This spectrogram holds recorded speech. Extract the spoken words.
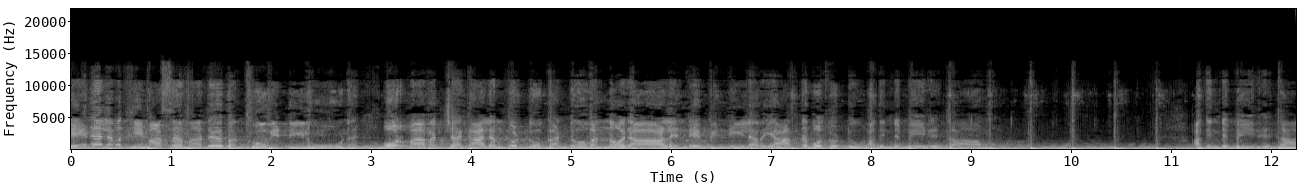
വേനലവധി മാസം അത് ബന്ധു വീട്ടിലൂണ് ഓർമ്മ വച്ച കാലം തൊട്ടു കണ്ടു വന്നൊരാൾ എന്റെ പിന്നിൽ അറിയാത്ത പോൽ തൊട്ടു. അതിന്റെ പേര് കാമം. അതിന്റെ പേര് കാമം.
